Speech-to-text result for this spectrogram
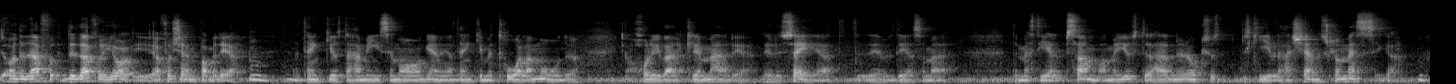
Ja, det där, får, det där får jag, jag får kämpa med det. Mm. Jag tänker just det här med is i magen, jag tänker med tålamod. Jag håller ju verkligen med det, det du säger, att det är väl det som är det mest hjälpsamma. Men just det här när du också beskriver det här känslomässiga. Mm.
